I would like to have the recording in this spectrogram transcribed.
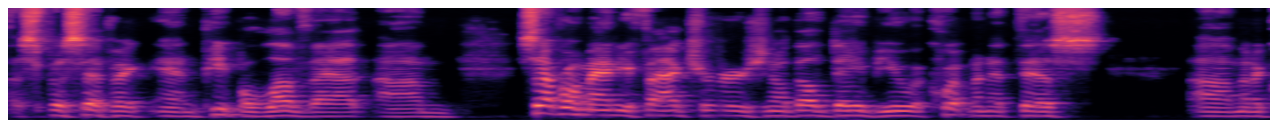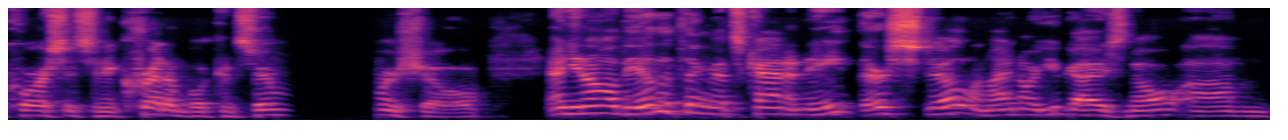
uh, specific, and people love that. Um, several manufacturers, you know, they'll debut equipment at this. Um, and of course, it's an incredible consumer show. And you know, the other thing that's kind of neat, there's still, and I know you guys know, um,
